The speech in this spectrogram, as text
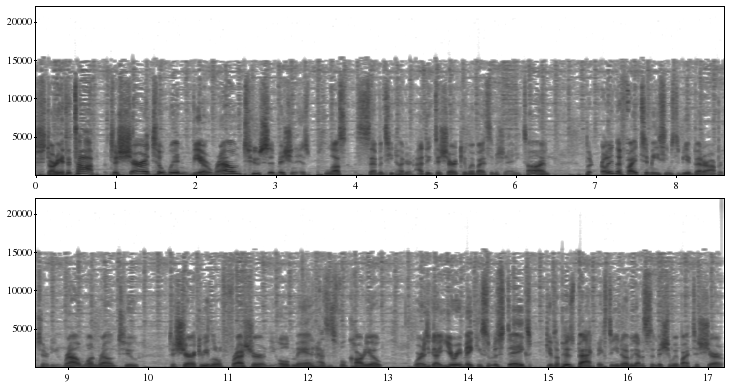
Starting at the top, Teixeira to win via round two submission is plus 1700. I think Teixeira can win by submission anytime, but early in the fight to me seems to be a better opportunity. Round one, round two, Teixeira can be a little fresher. The old man has his full cardio. Whereas you got Yuri making some mistakes, gives up his back. Next thing you know, we got a submission win by Teixeira.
